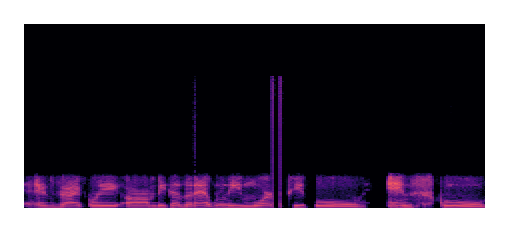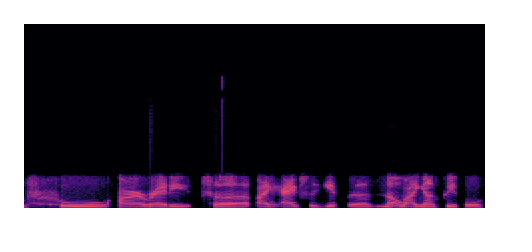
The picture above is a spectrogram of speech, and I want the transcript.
Exactly. Um, because of that, we need more people in schools who are ready to like actually get to know our young people.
